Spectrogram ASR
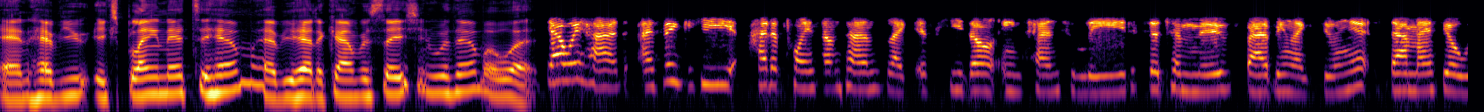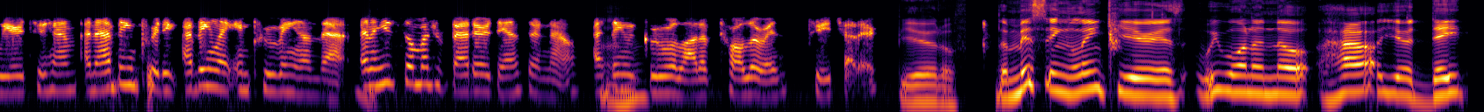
and have you explained that to him? Have you had a conversation with him or what? Yeah, we had. I think he had a point sometimes, like if he don't intend to lead certain moves by being like doing it, that might feel weird to him. And I've been pretty, I've been like improving on that. And he's so much better dancer now. I think we Mhm. grew a lot of tolerance to each other. Beautiful. The missing link here is we want to know how your date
